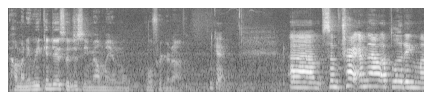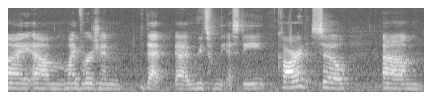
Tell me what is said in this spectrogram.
how many we can do. So just email me and we'll, we'll figure it out. Okay. Um, so I'm try. I'm now uploading my um, my version that uh, reads from the SD card. So um,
